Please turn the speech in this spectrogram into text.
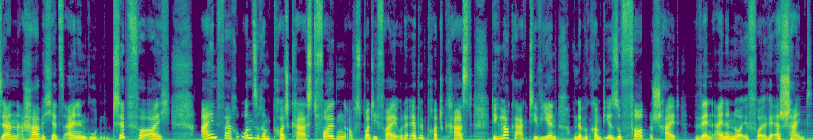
dann habe ich jetzt einen guten Tipp für euch. Einfach unserem Podcast folgen auf Spotify oder Apple Podcast, die Glocke aktivieren und da bekommt ihr sofort Bescheid, wenn eine neue Folge erscheint.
